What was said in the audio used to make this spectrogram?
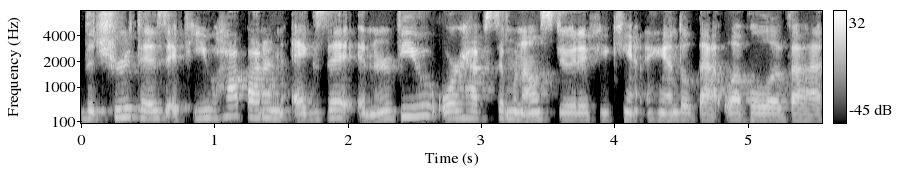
the truth is, if you hop on an exit interview or have someone else do it, if you can't handle that level of, uh,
